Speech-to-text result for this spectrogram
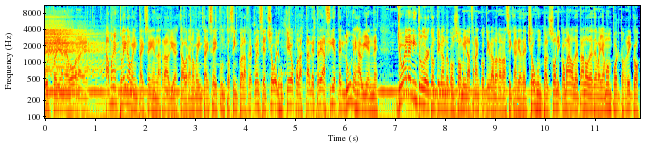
bulto lleno de bola. ahí. Estamos en Play 96 en la radio a esta hora. 96.5 de la frecuencia. El show El Juqueo por las tardes 3 a 7, lunes a viernes. Joel el intruder continuando con Somi, la francotiradora, la sicaria del show, junto al sónico mano de Tano desde Bayamón, Puerto Rico.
